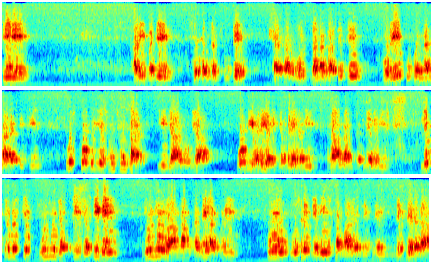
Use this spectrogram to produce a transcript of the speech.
कि हरी बजे सुबंधन छूटे, ऐसा रोज गाना गाते थे और एक ऊपर मैना रहती थी। उसको भी ये सुन सुनकर ये याद हो गया। वो भी हरी हरी जपने लगी, राम राम जपने लगी। लेकिन उसके जू जू जपती जपती गई, जो जो राम राम करने लग पड़ी तो दूसरे दिन ही उसका मालक देखने देखने लगा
